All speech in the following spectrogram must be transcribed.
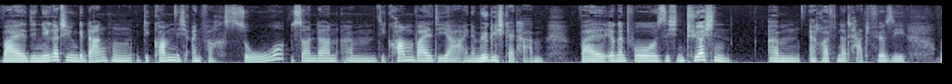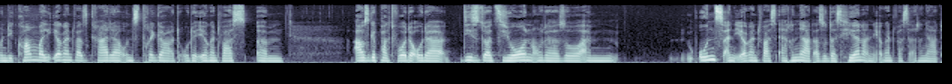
Weil die negativen Gedanken, die kommen nicht einfach so, sondern ähm, die kommen, weil die ja eine Möglichkeit haben, weil irgendwo sich ein Türchen ähm, eröffnet hat für sie. Und die kommen, weil irgendwas gerade uns triggert oder irgendwas ähm, ausgepackt wurde oder die Situation oder so ähm, uns an irgendwas erinnert, also das Hirn an irgendwas erinnert.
